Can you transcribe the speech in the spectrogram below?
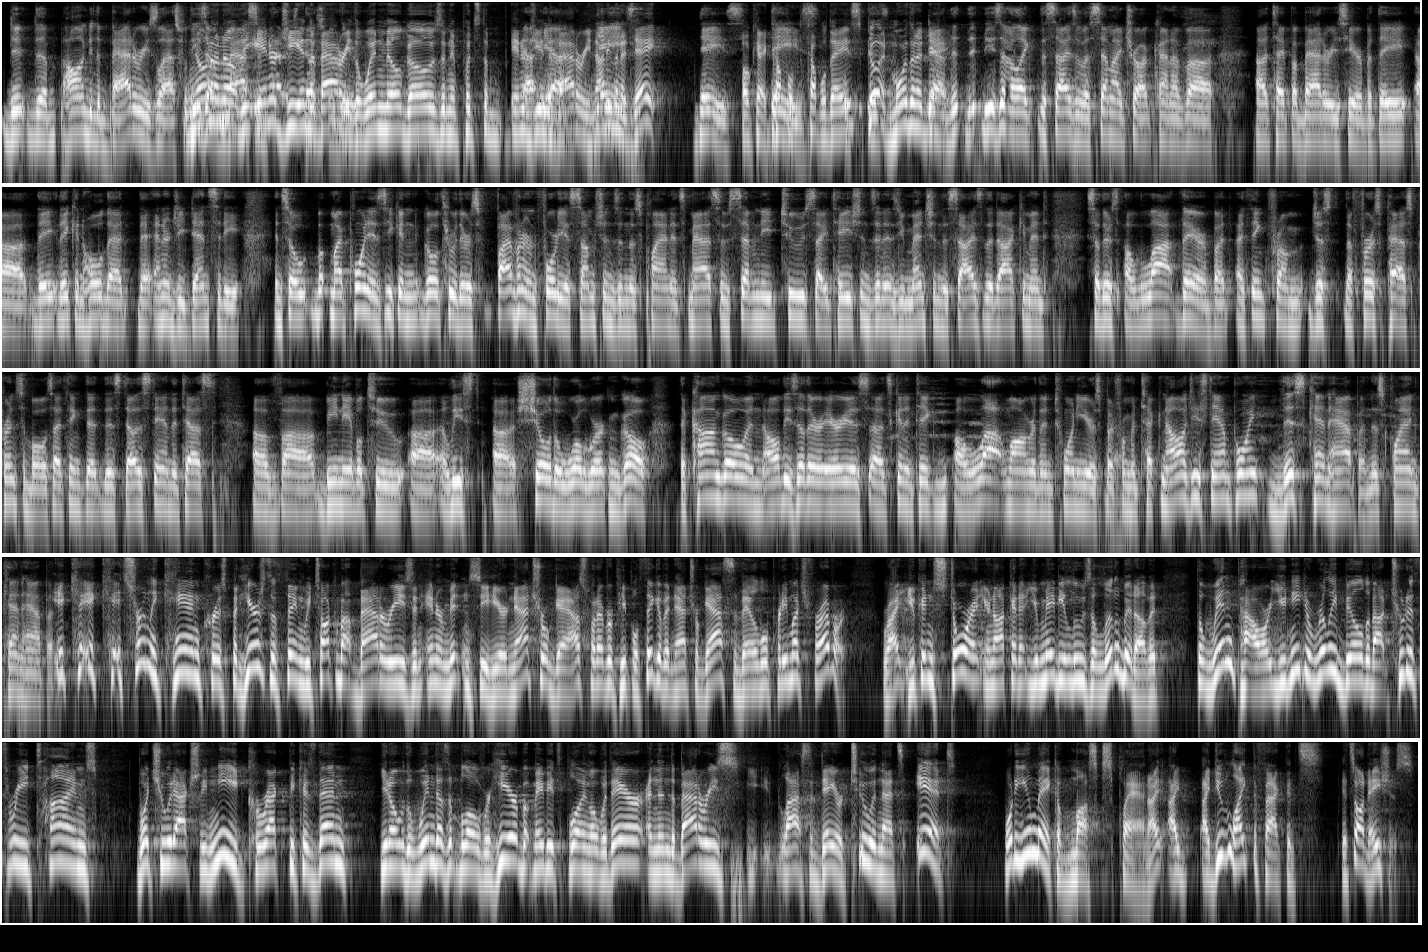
The, the, how long do the batteries last? Well, No, these no, no. The energy in the battery. The windmill goes and it puts the energy Uh, in the yeah, battery. Not even a day. Days. Okay, a couple- days. couple days? It's- Good, it's- more than a day. Yeah, th- these are like the size of a semi truck kind of uh, uh, type of batteries here, but they uh, they they can hold that that energy density. And so, but my point is, you can go through. There's 540 assumptions in this plan. It's massive, 72 citations, and as you mentioned, the size of the document. So there's a lot there. But I think from just the first pass principles, I think that this does stand the test of uh, being able to uh, at least uh, show the world where it can go. The Congo and all these other areas, uh, it's going to take a lot longer than 20 years. But from a technology standpoint, this can happen. This plan can happen. It, ca- it, it certainly can, Chris. But here's the thing: we talk about batteries and intermittency here. Natural gas, whatever people think of it, natural gas is available pretty much forever, right? You can store it. You're not going to. You maybe lose a little bit of it. The wind power, you need to really build about two to three times what you would actually need, correct? Because then. You know, the wind doesn't blow over here, but maybe it's blowing over there, and then the batteries last a day or two, and that's it. What do you make of Musk's plan? I, I, I do like the fact that it's, it's audacious.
